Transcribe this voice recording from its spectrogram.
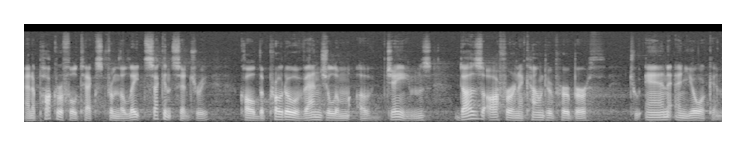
an apocryphal text from the late second century called the Proto-Evangelium of James does offer an account of her birth to Anne and Joachim,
